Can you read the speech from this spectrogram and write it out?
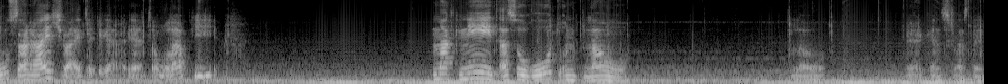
Außer Reichweite, Digga. Lappi. Magnet, also rot und blau. Blau. Ja, ganz was nicht.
